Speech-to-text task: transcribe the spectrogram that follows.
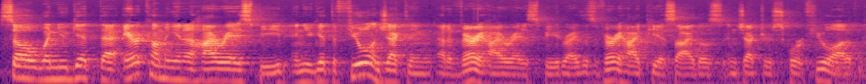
So when you get that air coming in at a high rate of speed and you get the fuel injecting at a very high rate of speed, right? This is very high PSI those injectors squirt fuel out of.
